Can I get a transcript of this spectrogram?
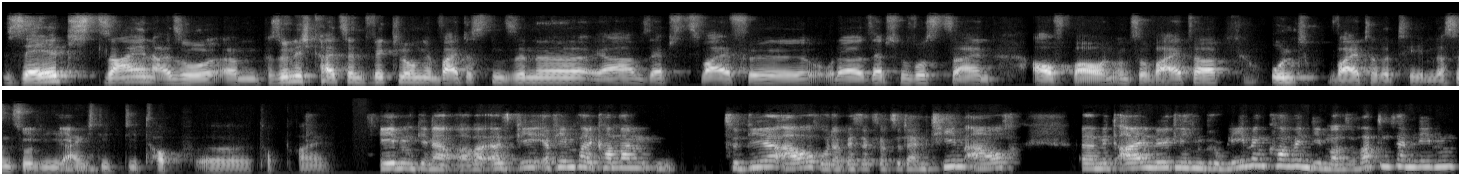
Selbstsein, also ähm, Persönlichkeitsentwicklung im weitesten Sinne, ja, Selbstzweifel oder Selbstbewusstsein aufbauen und so weiter und weitere Themen. Das sind so die Eben. eigentlich die, die Top, äh, Top 3. Eben, genau. Aber auf jeden Fall kann man zu dir auch oder besser gesagt zu deinem Team auch äh, mit allen möglichen Problemen kommen, die man so hat in seinem Leben.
